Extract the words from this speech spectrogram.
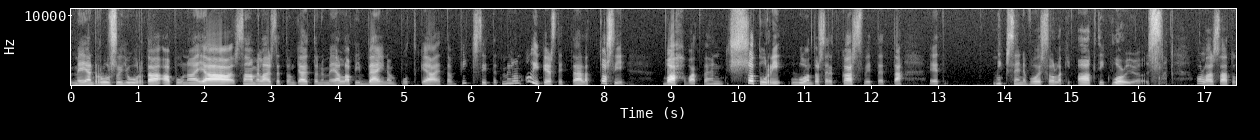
meidän ruusujuurta apuna ja saamelaiset on käyttänyt meidän Lapin Väinönputkea, että vitsit, että meillä on oikeasti täällä tosi vahvat, vähän niin soturiluontoiset kasvit, että, että miksei ne voisi ollakin Arctic Warriors. Ollaan saatu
